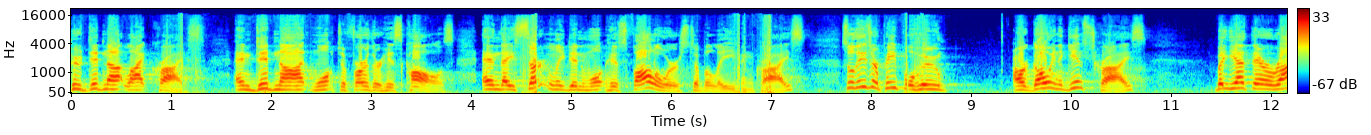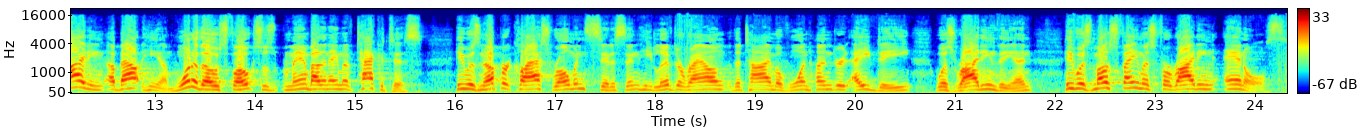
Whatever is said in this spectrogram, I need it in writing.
who did not like Christ and did not want to further his cause. And they certainly didn't want his followers to believe in Christ. So these are people who are going against Christ, but yet they're writing about him. One of those folks was a man by the name of Tacitus. He was an upper class Roman citizen. He lived around the time of 100 AD, was writing then. He was most famous for writing Annals,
